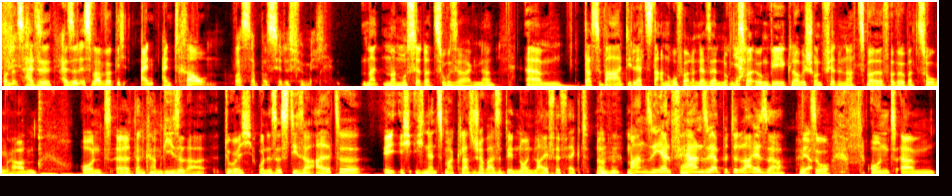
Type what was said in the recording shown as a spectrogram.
Und es hat, also, also es war wirklich ein, ein Traum, was da passiert ist für mich. Man, man muss ja dazu sagen, ne? Ähm, das war die letzte Anruferin der Sendung. Ja. Das war irgendwie, glaube ich, schon Viertel nach zwölf, weil wir überzogen haben. Und äh, dann kam Gisela durch und es ist dieser alte ich, ich nenne es mal klassischerweise den neuen Live-Effekt. Ne? Mhm. Machen Sie Ihren Fernseher bitte leiser. Ja. So. Und ähm,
